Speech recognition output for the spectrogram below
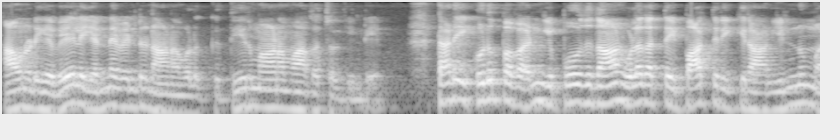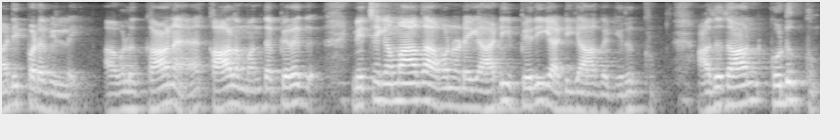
அவனுடைய வேலை என்னவென்று நான் அவளுக்கு தீர்மானமாக சொல்கின்றேன். தடை கொடுப்பவன் இப்போதுதான் உலகத்தை பார்த்திருக்கிறான் இன்னும் அடிப்படவில்லை அவளுக்கான காலம் வந்த பிறகு நிச்சயமாக அவனுடைய அடி பெரிய அடியாக இருக்கும். அதுதான் கொடுக்கும்.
